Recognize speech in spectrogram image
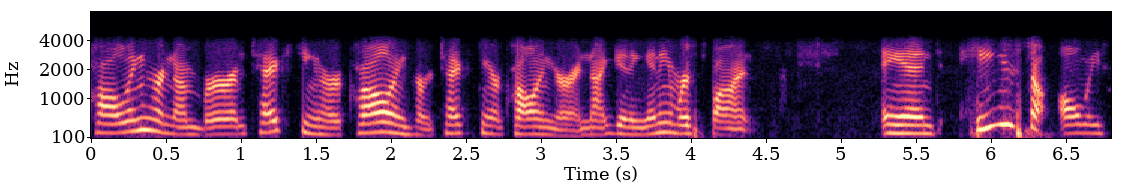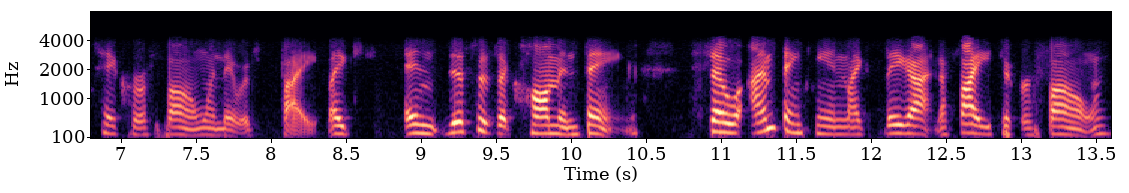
calling her number. I'm texting her calling her texting her calling her and not getting any response. And he used to always take her phone when they would fight. Like and this was a common thing. So I'm thinking like they got in a fight he took her phone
